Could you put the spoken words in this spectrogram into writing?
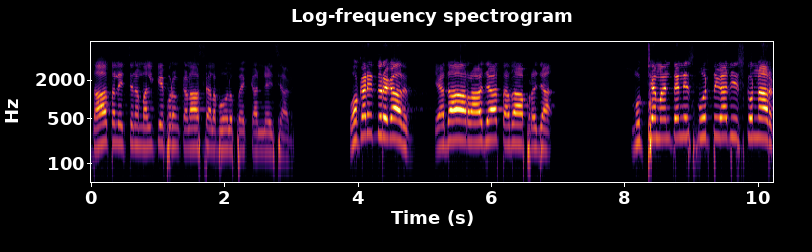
దాతలు ఇచ్చిన మల్కీపురం కళాశాల భూములపై కన్నేశాడు. ఒకరిద్దరు కాదు యథా రాజా తదా ప్రజ. ముఖ్యమంత్రిని స్ఫూర్తిగా తీసుకున్నారు.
